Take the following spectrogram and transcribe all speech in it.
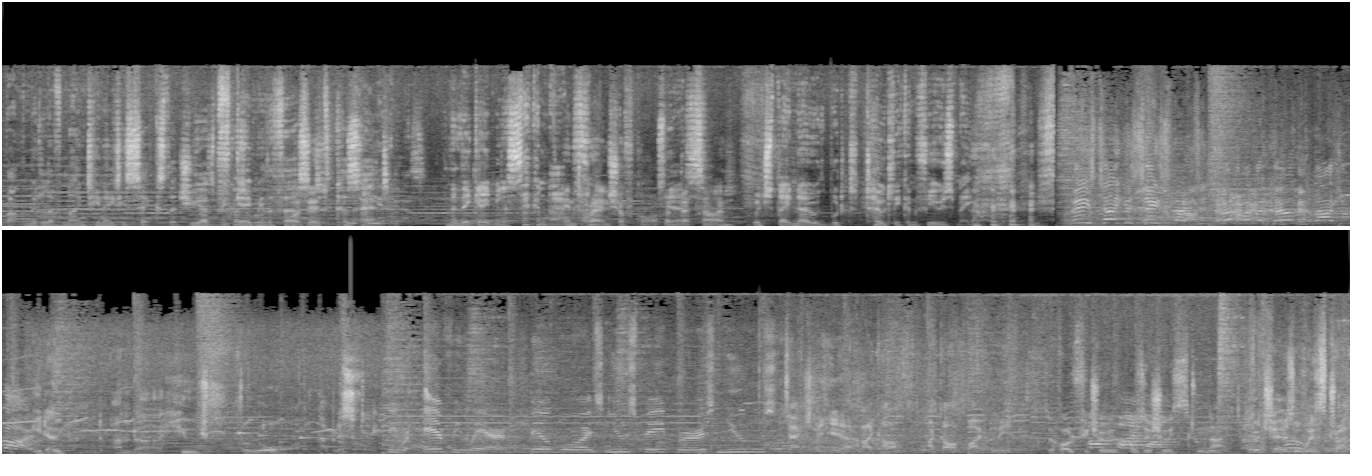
About the middle of 1986 that you Yes, gave me the first Was it? cassette. Yes. And then they gave me the second act. In French, of course, at that time. Which they know would totally confuse me. Please take your seats, ladies and gentlemen. The curtain's about to rise. it opened under a huge furore of publicity. We were everywhere. Billboards, newspapers, news. It's actually here, and I can't, I can't quite believe it. The whole future of the show is tonight. Good shows always travel,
